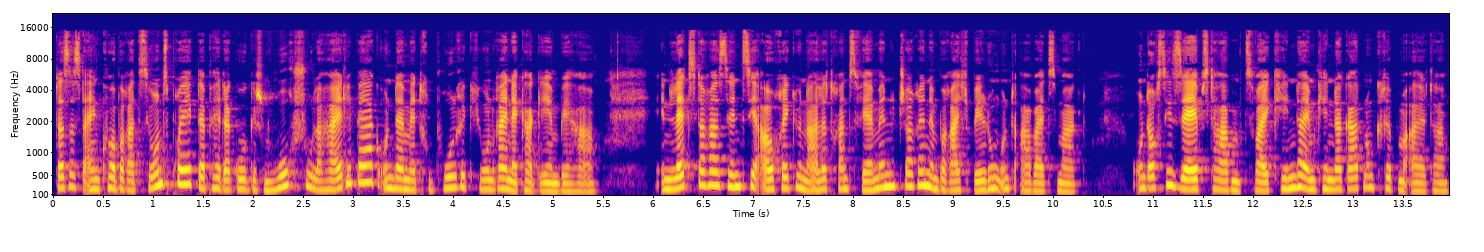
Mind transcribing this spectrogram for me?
Das ist ein Kooperationsprojekt der Pädagogischen Hochschule Heidelberg und der Metropolregion Rhein-Neckar GmbH. In letzterer sind Sie auch regionale Transfermanagerin im Bereich Bildung und Arbeitsmarkt. Und auch Sie selbst haben zwei Kinder im Kindergarten- und Krippenalter.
